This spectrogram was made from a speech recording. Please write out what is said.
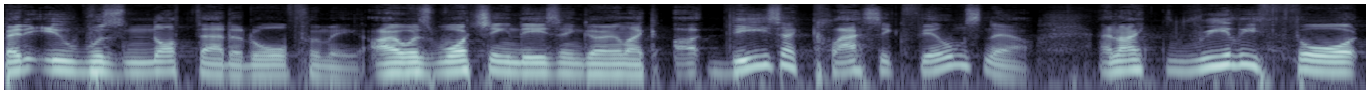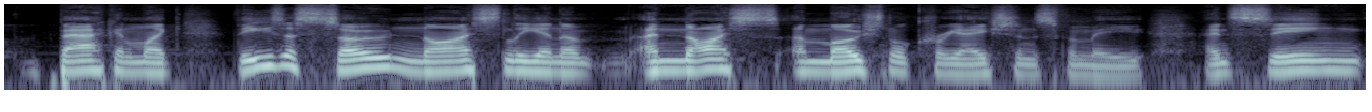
But it was not that at all for me. I was watching these and going like, uh, these are classic films now, and I really thought back and I'm like, these are so nicely and a, a nice emotional creations for me. And seeing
